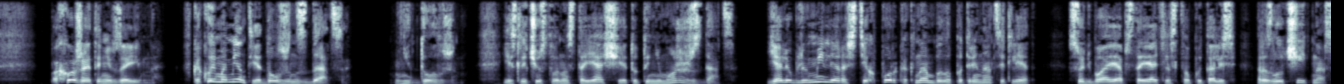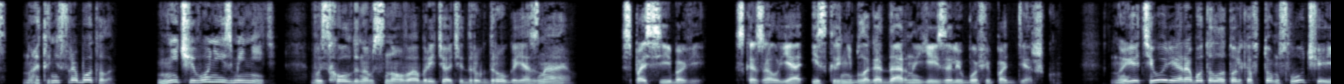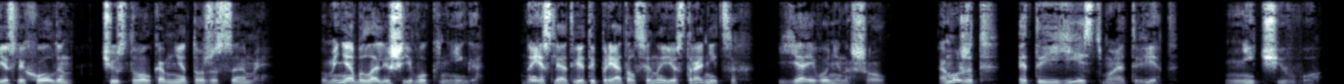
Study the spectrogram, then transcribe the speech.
похоже, это невзаимно. В какой момент я должен сдаться? Не должен. Если чувство настоящее, то ты не можешь сдаться. Я люблю Миллера с тех пор, как нам было по 13 лет. Судьба и обстоятельства пытались разлучить нас, но это не сработало. Ничего не изменить. Вы с Холденом снова обретете друг друга, я знаю. Спасибо, Ви, — сказал я, искренне благодарный ей за любовь и поддержку. Но ее теория работала только в том случае, если Холден чувствовал ко мне то же самое. У меня была лишь его книга. Но если ответ и прятался на ее страницах, я его не нашел. А может, это и есть мой ответ. Ничего.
